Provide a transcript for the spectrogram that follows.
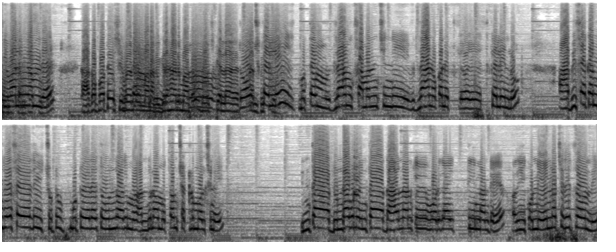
శివలింగందే. కాకపోతే శివుని మన విగ్రహాన్ని మాత్రం దోచుకెళ్ళ దోచుకెళ్ళి మొత్తం విగ్రహానికి సంబంధించింది విగ్రహాన్ని ఒక ఎత్తుకెళ్ళిండ్రు. ఆ అభిషేకం చేసేది చుట్టుముట్టు ఏదైతే ఉందో అది అందులో మొత్తం చెట్లు మొలిచినాయి. ఇంత దుండగులు ఇంత దారుణానికి ఒడిగా అంటే అది కొన్ని ఏళ్ళ చరిత్ర ఉంది.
